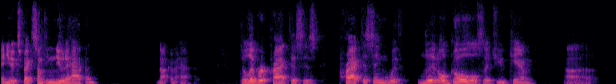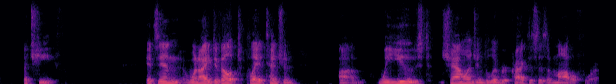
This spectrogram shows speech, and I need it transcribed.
and you expect something new to happen, not going to happen. Deliberate practice is practicing with little goals that you can uh, achieve. It's in when I developed Play Attention, um, we used challenge and deliberate practice as a model for it.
